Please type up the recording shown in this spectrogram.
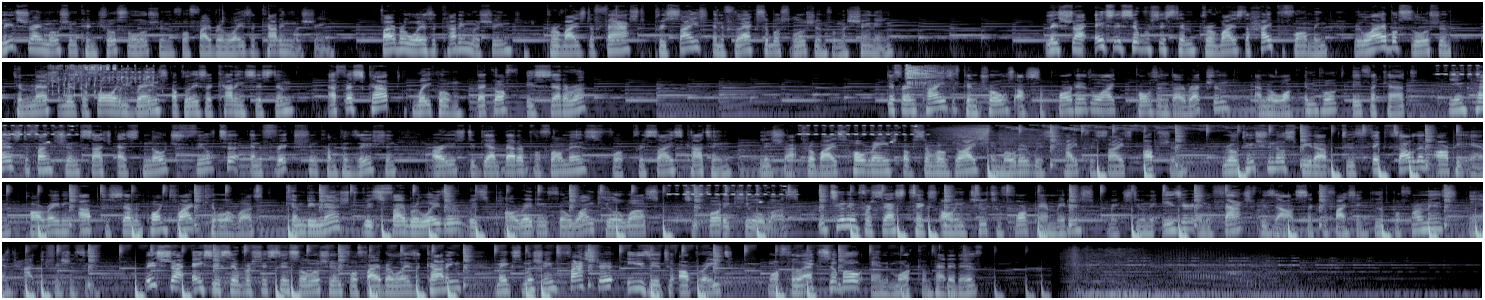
Leadshine motion control solution for fiber laser cutting machine. Fiber laser cutting machine provides the fast, precise, and flexible solution for machining. Leadshine AC servo system provides the high-performing, reliable solution can match with the following brands of laser cutting system, FS Cut, Weihong, Beckhoff, etc. Different kinds of controls are supported like pulse and direction, analog input, EtherCAT. Enhanced functions such as notch filter and friction compensation are used to get better performance for precise cutting. Leadshine provides whole range of servo drives and motor with high precise option rotational speed up to 6000 RPM, power rating up to 7.5 kilowatts, can be matched with fiber laser with power rating from 1 kilowatts to 40 kilowatts. The tuning process takes only 2 to 4 parameters, makes tuning easier and fast without sacrificing good performance and high efficiency. Leadshine AC servo system solution for fiber laser cutting makes machine faster, easier to operate, more flexible, and more competitive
